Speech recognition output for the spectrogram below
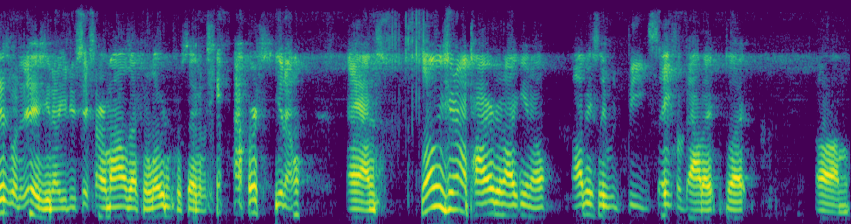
is what it is. You know, you do 600 miles after loading for 17 hours, you know, and as long as you're not tired and I, you know, obviously would be safe about it, but, um,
